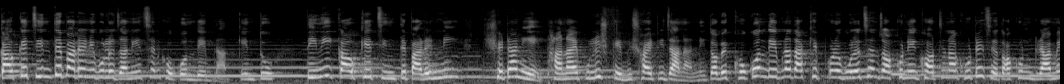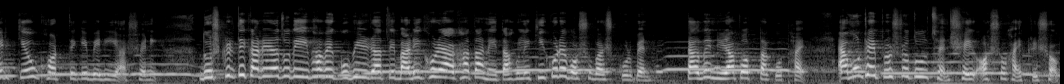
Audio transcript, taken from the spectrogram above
কাউকে চিনতে পারেনি বলে জানিয়েছেন খোকন দেবনাথ। কিন্তু তিনি কাউকে চিনতে পারেননি, সেটা নিয়ে থানায় পুলিশকে বিষয়টি জানাননি। তবে খোকন দেবনাথ আক্ষেপ করে বলেছেন, যখন এই ঘটনা ঘটেছে, তখন গ্রামের কেউ ঘর থেকে বেরিয়ে আসেনি। দুষ্কৃতিকারীরা যদি এইভাবে গভীর রাতে বাড়ি ঘরে আঘাত আনে, তাহলে কি করে বসবাস করবেন? তাদের নিরাপত্তা কোথায়? এমনটাই প্রশ্ন তুলছেন সেই অসহায় কৃষক।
